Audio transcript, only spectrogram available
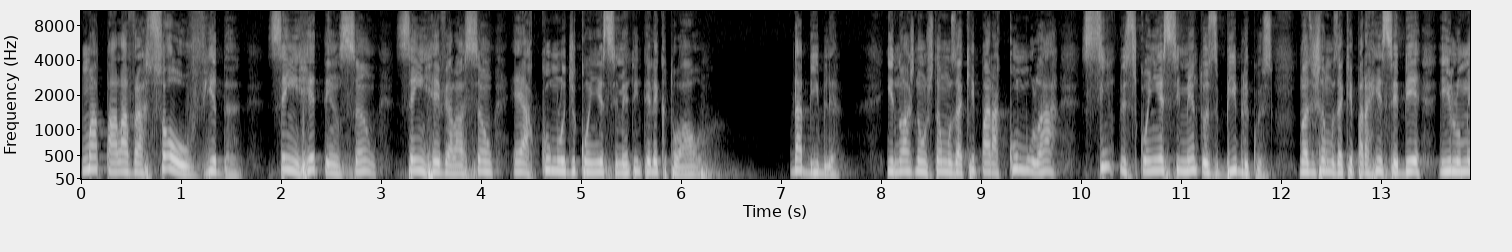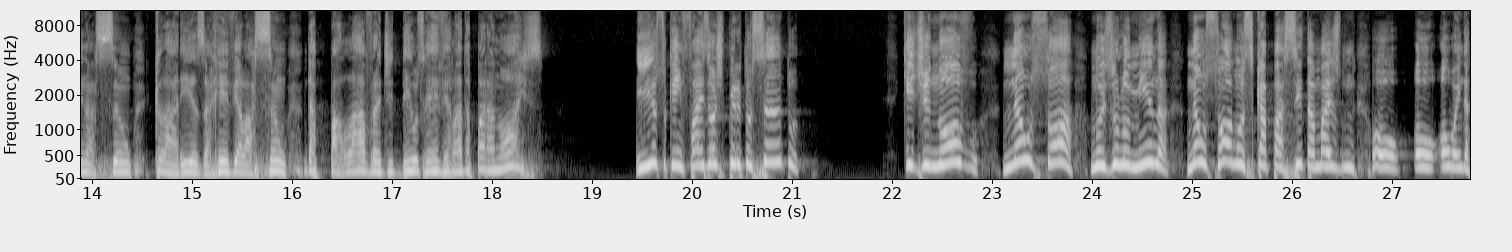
Uma palavra só ouvida, sem retenção, sem revelação, é acúmulo de conhecimento intelectual da Bíblia. E nós não estamos aqui para acumular simples conhecimentos bíblicos. Nós estamos aqui para receber iluminação, clareza, revelação da palavra de Deus revelada para nós. E isso quem faz é o Espírito Santo. Que de novo, não só nos ilumina, não só nos capacita, mas ou, ou, ou ainda,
